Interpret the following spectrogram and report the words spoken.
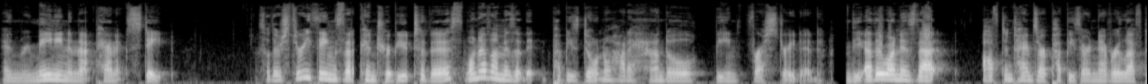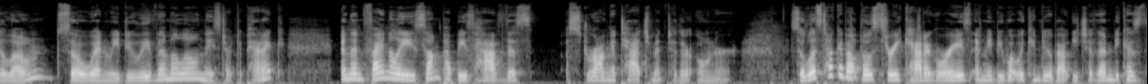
and remaining in that panicked state? So there's three things that contribute to this. One of them is that puppies don't know how to handle being frustrated. The other one is that oftentimes our puppies are never left alone. So when we do leave them alone, they start to panic. And then finally, some puppies have this strong attachment to their owner. So let's talk about those three categories and maybe what we can do about each of them because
